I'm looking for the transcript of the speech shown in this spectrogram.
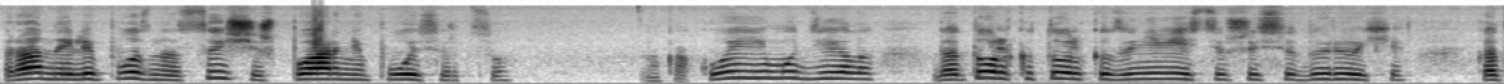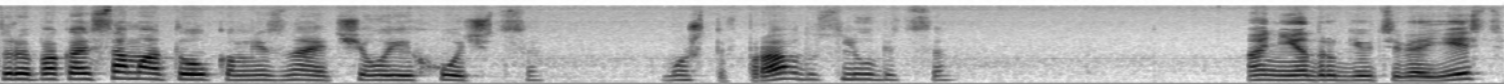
Рано или поздно сыщешь парня по сердцу. Но какое ему дело? Да только-только заневестившейся дурехи, которая пока и сама толком не знает, чего ей хочется. Может, и вправду слюбится. «А недруги у тебя есть?»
